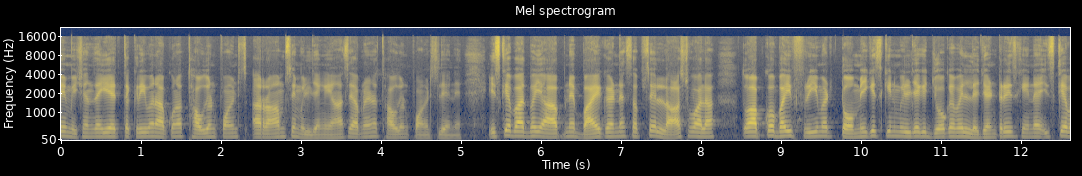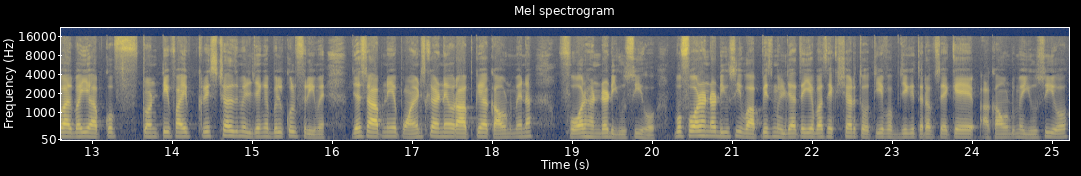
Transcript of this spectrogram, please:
भी मिशन हैं, ये तकरीबन आपको ना थाउज़ेंड पॉइंट्स आराम से मिल जाएँगे। यहाँ से आपने ना थाउज़ेंड पॉइंट्स लेने इसके बाद भाई, आपने बाय करना सबसे लास्ट वाला तो आपको भाई फ्री में टॉमी की स्किन मिल जाएगी, जो कि भाई लेजेंडरी स्किन है। इसके बाद भाई, आपको ट्वेंटी फाइव क्रिस्टल्स मिल जाएँगे बिल्कुल फ्री में। जस्ट आपने ये पॉइंट्स करने और आपके अकाउंट में ना फोर हंड्रेड यू सी हो। वो फोर हंड्रेड यू सी वापस मिल जाते हैं। ये बस एक शर्त होती है पबजी की तरफ़ से कि अकाउंट में यूसी हो।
